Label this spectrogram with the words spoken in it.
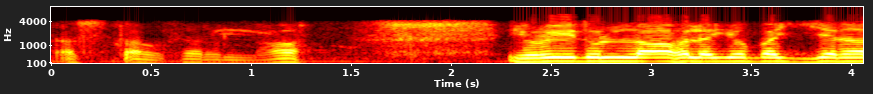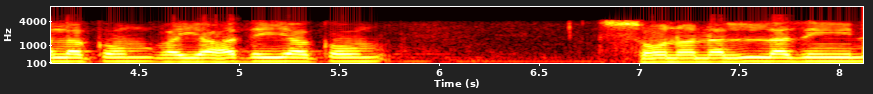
استغفر اللہ۔ يريد الله ليبين لكم ويهديكم سنن الذين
